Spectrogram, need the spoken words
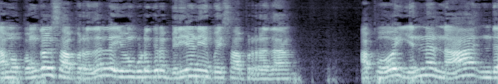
நம்ம பொங்கல் சாப்பிடுறதா இல்ல இவன் கொடுக்குற பிரியாணியை போய் சாப்பிடுறதா? அப்போ என்னன்னா இந்த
